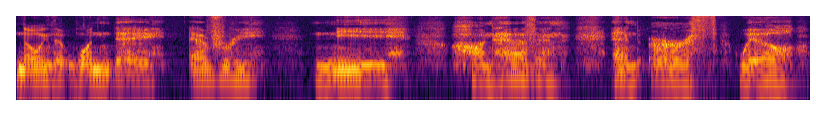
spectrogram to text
knowing that one day every knee on heaven and earth will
